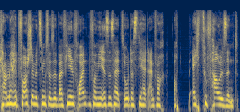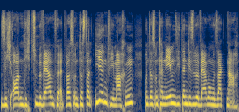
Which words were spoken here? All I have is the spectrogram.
kann mir halt vorstellen, beziehungsweise bei vielen Freunden von mir ist es halt so, dass die halt einfach auch echt zu faul sind, sich ordentlich zu bewerben für etwas und das dann irgendwie machen. Und das Unternehmen sieht dann diese Bewerbung und sagt, na,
